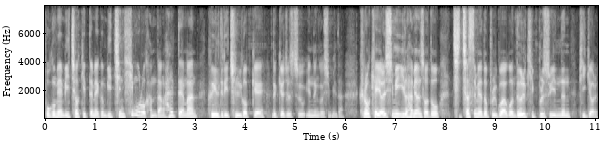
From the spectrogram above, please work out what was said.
복음에 미쳤기 때문에 그 미친 힘으로 감당할 때만 그 일들이 즐겁게 느껴질 수 있는 것입니다. 그렇게 열심히 일하면서도 지쳤음에도 불구하고 늘 기쁠 수 있는 비결.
